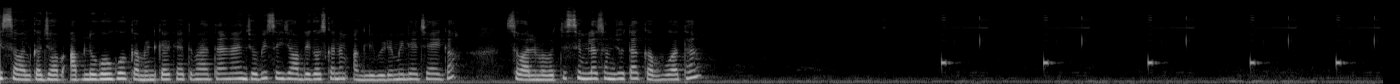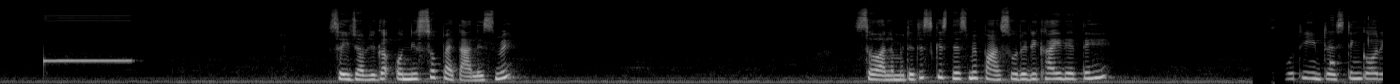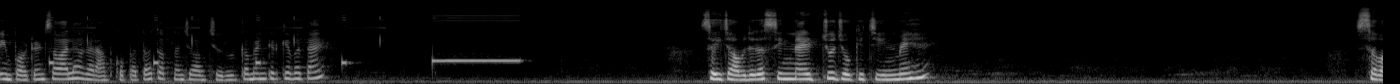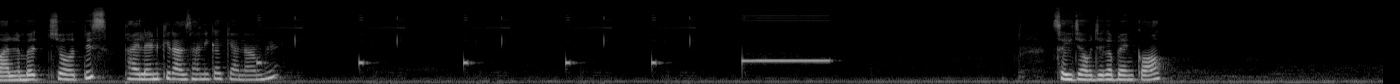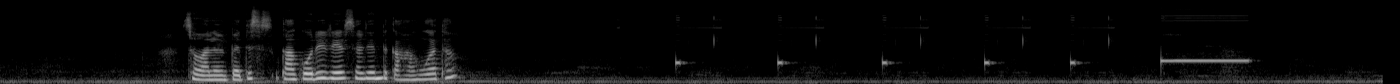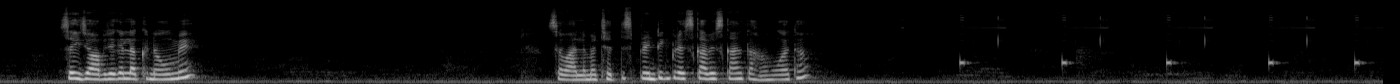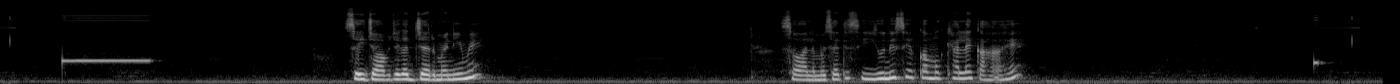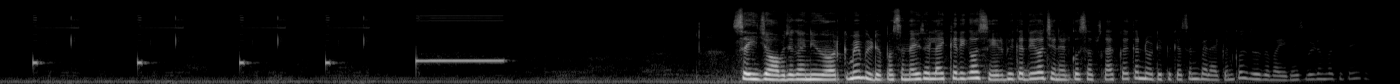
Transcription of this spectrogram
इस सवाल का जवाब आप लोगों को कमेंट करके बताना है। जो भी सही जवाब देगा उसका नाम अगली वीडियो में लिया जाएगा। सवाल नंबर बत्तीस, शिमला समझौता कब हुआ था? सही जवाब देगा 1945 में। सवाल नंबर तैतीस, किस देश में पाँच सूर्य दिखाई देते हैं? बहुत ही इंटरेस्टिंग और इम्पोर्टेंट सवाल है। अगर आपको पता हो तो अपना जवाब ज़रूर कमेंट करके बताएँ। सही जवाब हो जाएगा सिंग नाइट चू जो कि चीन में है। सवाल नंबर चौंतीस, थाईलैंड की राजधानी का क्या नाम है? सही जवाब हो जाएगा बैंकॉक सवाल नंबर पैंतीस, काकोरी रेल षडयंत्र कहाँ हुआ था? सही जवाब जगह लखनऊ में। सवाल नंबर छत्तीस प्रिंटिंग प्रेस का आविष्कार कहाँ हुआ था? सही जवाब हो जाएगा जर्मनी में। सवाल नंबर सैंतीस, यूनिसेफ का मुख्यालय कहाँ है? सही जवाब जगह न्यूयॉर्क में। वीडियो पसंद आई तो लाइक करिएगा और शेयर भी करिएगा चैनल को सब्सक्राइब करके नोटिफिकेशन बेल आइकन को ज़रूर दबाइएगा। इस वीडियो में बस इतना ही।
